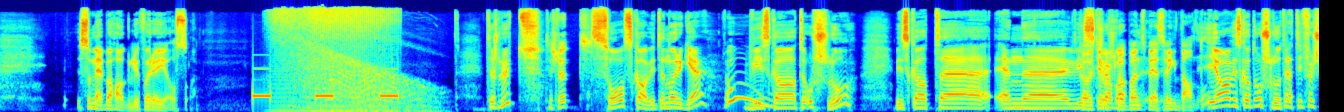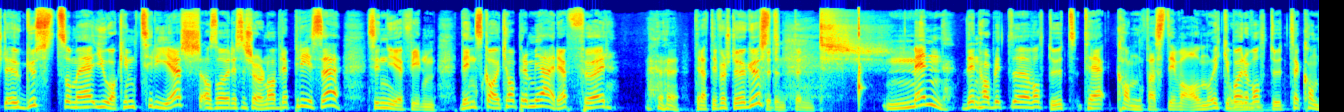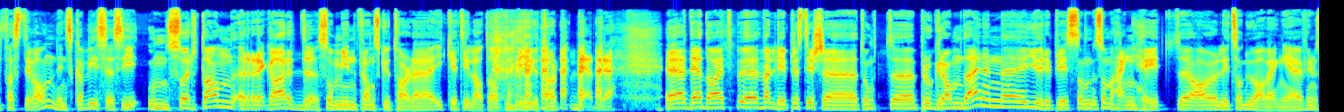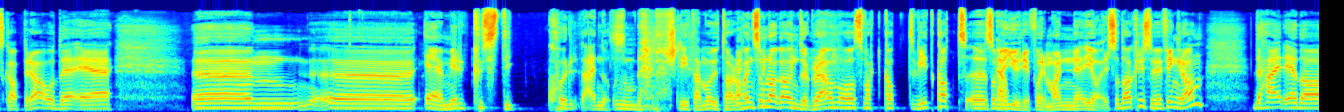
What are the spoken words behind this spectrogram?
som er behagelig for øyet også. Til slutt Til slutt så skal vi til Norge. Vi skal til Oslo. Vi skal til en vi skal vi til Oslo på en spesifikk dato. ja, vi skal til Oslo 31. august, som er Joakim Triers, altså regissøren av Reprise, sin nye film. Den skal ikke ha premiere før 31. august. Dun. Men den har blitt eh, valgt ut til Cannes-festivalen, og ikke bare valgt ut til Cannes-festivalen, den skal vises i Unsortan Regard, som min franskuttale ikke tillater at det blir uttalt bedre. Eh, Det er da et eh, veldig prestisjetungt program der, en jurypris som, som henger høyt av litt sånn uavhengige filmskapere, og det er øh, øh, Emir Kustik Kor Nei, nå, sliter jeg med å uttale. Han som laga Underground og Svart katt, hvit katt, eh, som er juryformann i år. Så da krysser vi fingrene. Det her er da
